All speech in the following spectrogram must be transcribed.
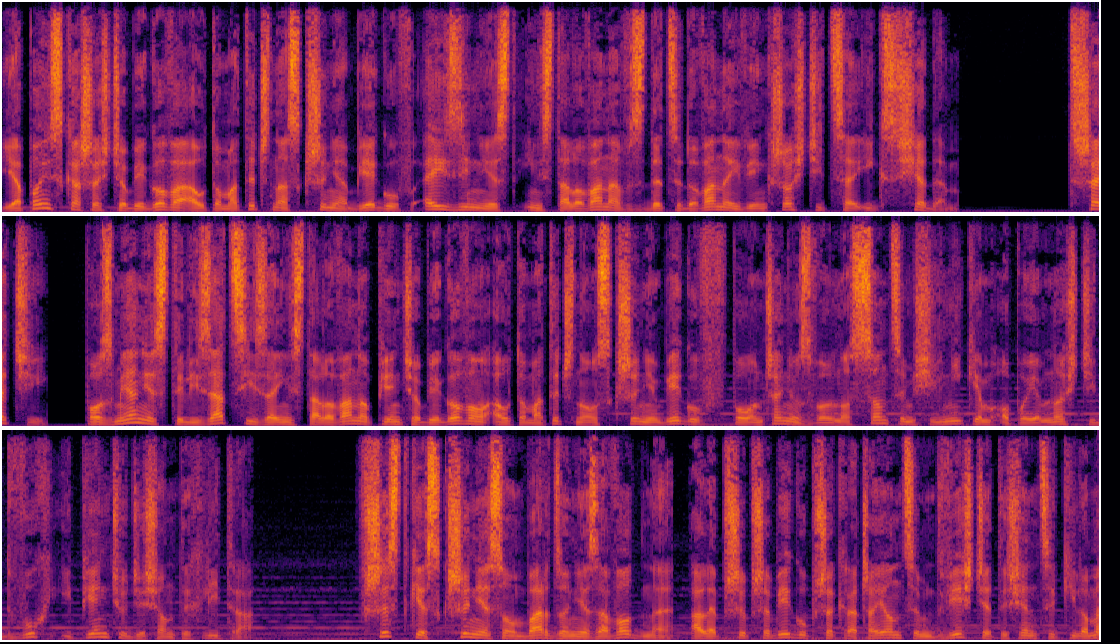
japońska sześciobiegowa automatyczna skrzynia biegów Aisin jest instalowana w zdecydowanej większości CX-7. Trzeci, po zmianie stylizacji zainstalowano pięciobiegową automatyczną skrzynię biegów w połączeniu z wolnossącym silnikiem o pojemności 2,5 litra. Wszystkie skrzynie są bardzo niezawodne, ale przy przebiegu przekraczającym 200 tysięcy km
